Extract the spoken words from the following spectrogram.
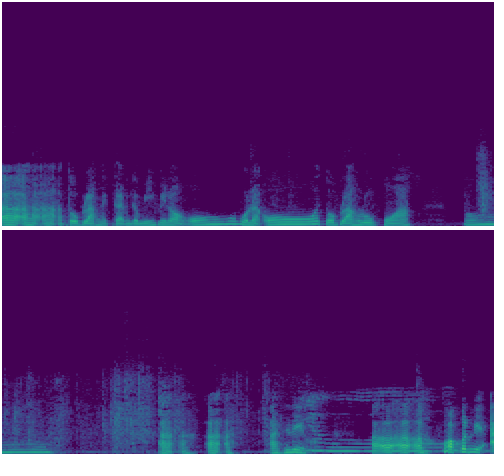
อ่าอ่าอ่าตบหลังให้กันกับมีพี่น้องโอ้พุ่นอะโอ้ตบหลังลูกหัวโอ้อ่าอ่าอ่าอ่าอ่าที่นี่เออเออเออเออเพราะคนนี้ไอ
